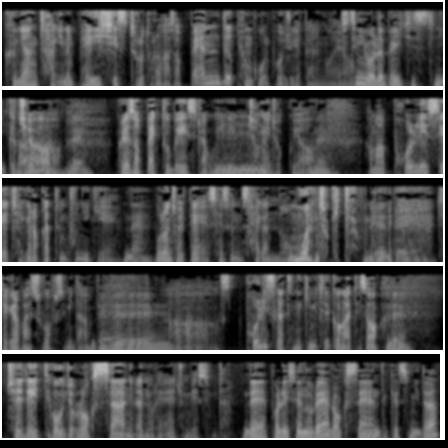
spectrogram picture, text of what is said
그냥 자기는 베이시스트로 돌아가서 밴드 편곡을 보여주겠다는 거예요. 스팅이 원래 베이시스트니까. 그쵸. 네. 그래서 Back to Bass라고 이름이 음. 정해졌고요. 네. 아마 폴리스의 재결합 같은 분위기에 네. 물론 절대 셋은 사이가 너무 안 좋기 때문에 네, 네. 재결합할 수가 없습니다. 네. 어, 폴리스 같은 느낌이 들 것 같아서 네. 최대 히트곡이죠. Roxanne이라는 노래 준비했습니다. 네, 폴리스의 노래 럭센 듣겠습니다.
